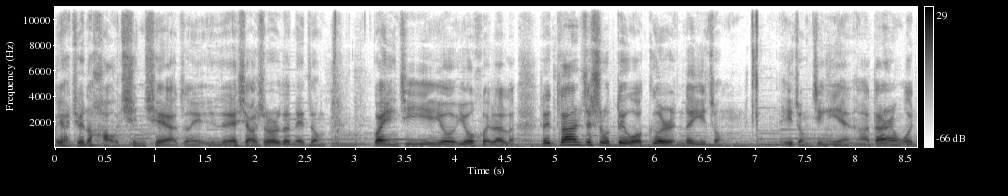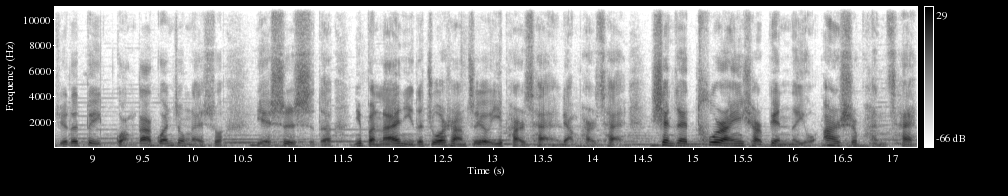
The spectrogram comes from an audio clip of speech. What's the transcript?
哎呀，觉得好亲切啊！所以这小时候的那种观影记忆又又回来了。所以，当然这是对我个人的一种。一种经验啊，当然，我觉得对广大观众来说，也是使得你本来你的桌上只有一盘菜、两盘菜，现在突然一下变得有二十盘菜。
